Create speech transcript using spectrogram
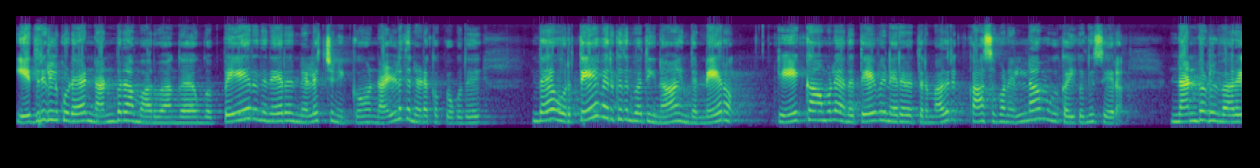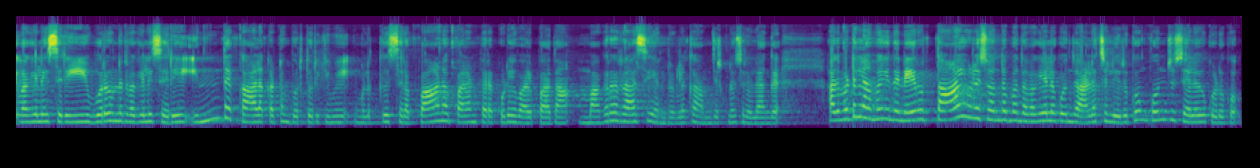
எதிரிகள் கூட நண்பராக மாறுவாங்க. உங்கள் பேர் இந்த நேரம் நிலச்சி நிற்கும் நல்லது நடக்க போகுது. இந்த ஒரு தேவை இருக்குதுன்னு பார்த்தீங்கன்னா இந்த நேரம். கேட்காமலே அந்த தேவை நிறைவேற்றுற மாதிரி காசு பணம் எல்லாம் உங்கள் கைக்கு வந்து சேரும். நண்பர்கள் வரை வகையிலும் சரி உறவினர் வகையிலும் சரி இந்த காலகட்டம் பொறுத்த வரைக்குமே உங்களுக்கு சிறப்பான பலன் பெறக்கூடிய வாய்ப்பாக தான் மகர ராசி அன்பர்களுக்கு அமைஞ்சிருக்குன்னு சொல்லலாங்க. அது மட்டும் இல்லாமல் இந்த நேரம் தாய் வழி சொந்த பந்த வகையில் கொஞ்சம் அலைச்சல் இருக்கும் கொஞ்சம் செலவு கொடுக்கும்.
